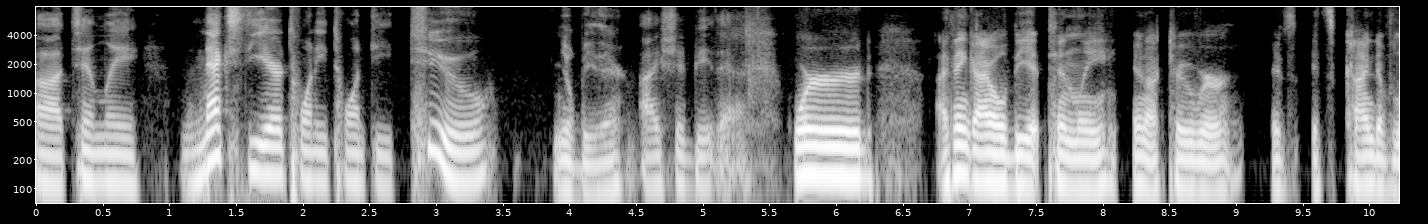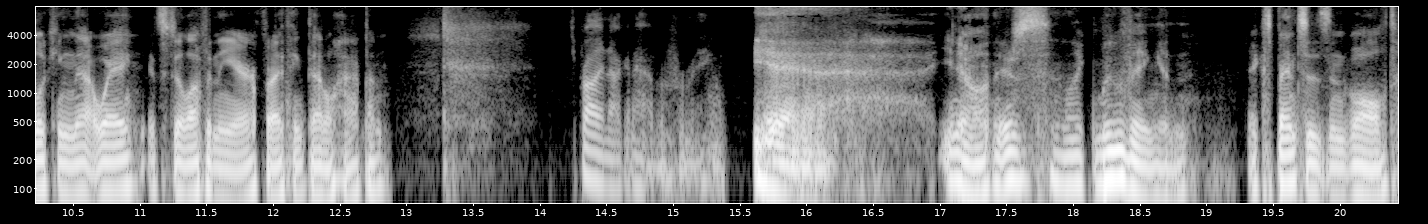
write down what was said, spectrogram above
uh, Tinley. Next year, 2022, you'll be there I should be there. word i think i will be at tinley in october it's it's kind of looking that way it's still up in the air but i think that'll happen It's probably not going to happen for me. yeah you know there's like moving and expenses involved.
